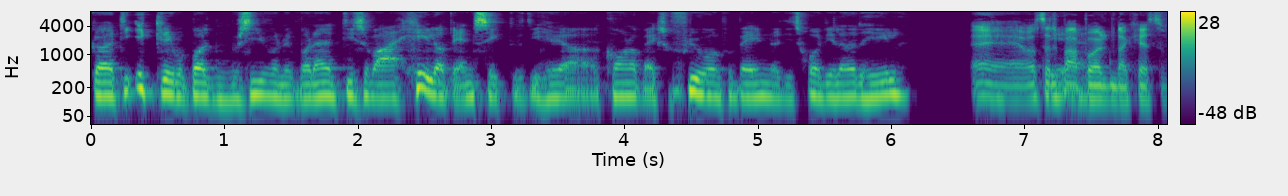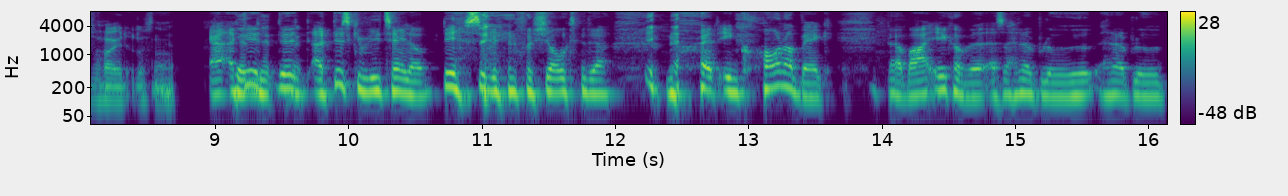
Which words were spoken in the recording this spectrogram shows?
gør, at de ikke griber bolden, receiverne, hvordan de så bare er helt op i ansigtet, de her cornerbacks, og flyver rundt på banen, og de tror, de har lavet det hele. Ja, og så er det Ja. bare bolden, der er kastet for højt, eller sådan noget. Ja, og det, det, og det skal vi lige tale om. Det er simpelthen for sjovt, det der. Når at en cornerback, der bare ikke har været, altså han er blevet, han er blevet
